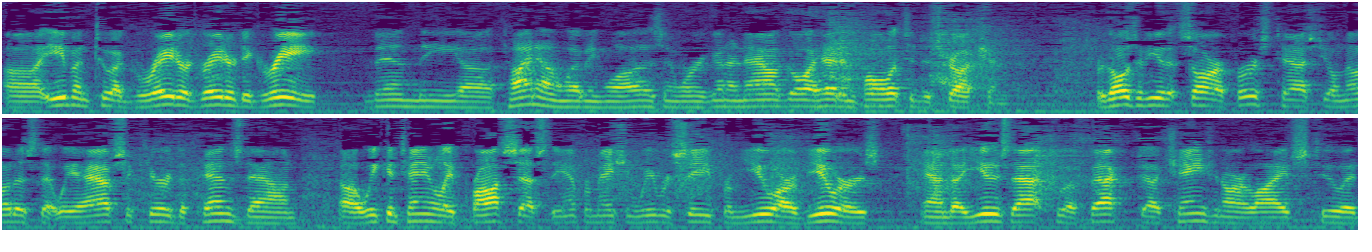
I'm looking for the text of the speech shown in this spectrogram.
uh, even to a greater, greater degree than the uh, tie-down webbing was, and we're going to now go ahead and pull it to destruction. For those of you that saw our first test, you'll notice that we have secured the pins down. Uh, we continually process the information we receive from you, our viewers, and uh, use that to affect uh, change in our lives to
